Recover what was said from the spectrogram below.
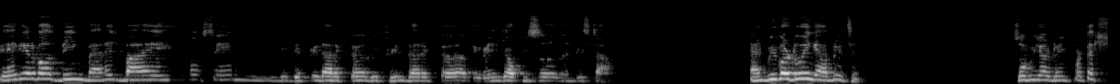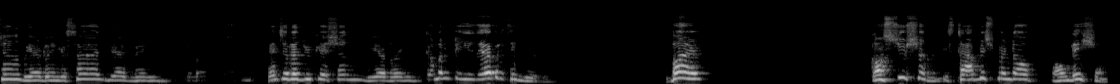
Periyar was being managed by, you know, same the deputy director, the field director, the range officers, and the staff. And we were doing everything. So we are doing protection, we are doing research, we are doing you know, nature education, we are doing communities, everything we do. But constitution, establishment of foundation,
